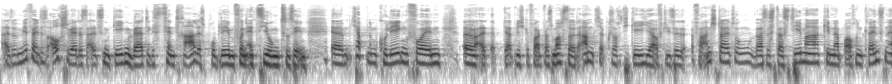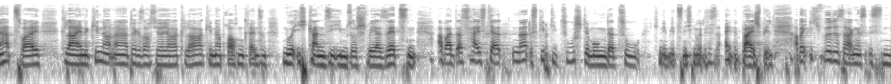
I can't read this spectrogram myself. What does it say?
Also mir fällt es auch schwer, das als ein gegenwärtiges, zentrales Problem von Erziehung zu sehen. Ähm, ich habe einem Kollegen vorhin, äh, der hat mich gefragt, was machst du heute Abend? Ich habe gesagt, ich gehe hier auf diese Veranstaltung. Was ist das Thema? Kinder brauchen Grenzen. Er hat zwei kleine Kinder und dann hat er gesagt, ja, ja, klar, Kinder brauchen Grenzen. Nur ich kann sie ihm so schwer setzen. Aber das heißt ja, ne, es gibt die Zustimmung dazu. Ich nehme jetzt nicht nur das eine Beispiel. Aber ich würde sagen, es ist nicht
